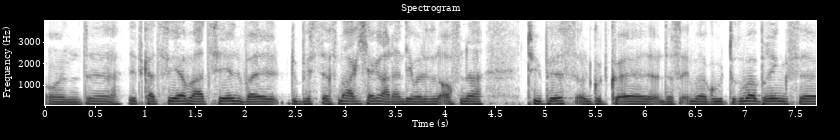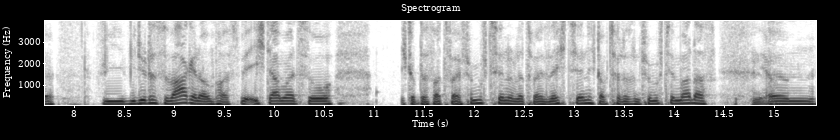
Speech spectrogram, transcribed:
Und äh, jetzt kannst du ja mal erzählen, weil du bist, das mag ich ja gerade an dir, weil du so ein offener Typ bist und gut äh, und das immer gut drüber bringst, äh, wie, wie du das wahrgenommen hast, wie ich damals so ich glaube, das war 2015 oder 2016, ich glaube 2015 war das. Ja. Ähm,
